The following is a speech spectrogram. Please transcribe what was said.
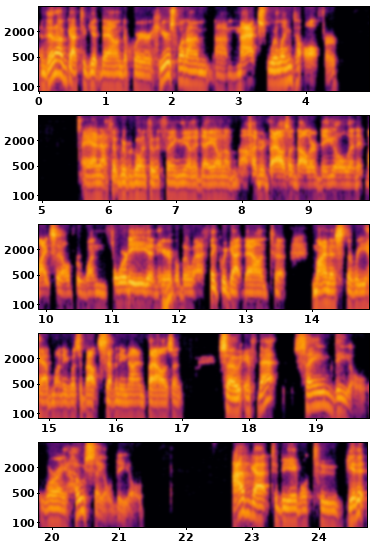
And then I've got to get down to where here's what I'm uh, max willing to offer. And I think we were going through a thing the other day on a hundred thousand dollar deal, and it might sell for one forty. And here, mm-hmm. but I think we got down to minus the rehab money was about seventy nine thousand. So if that same deal were a wholesale deal, I've got to be able to get it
